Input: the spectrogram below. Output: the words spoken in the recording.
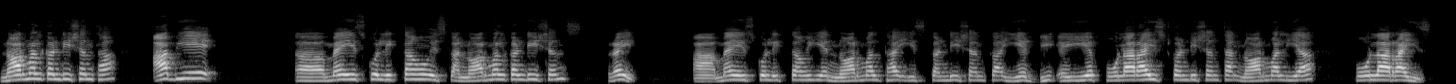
नॉर्मल कंडीशन था। अब ये आ, मैं इसको लिखता हूँ इसका नॉर्मल कंडीशंस राइट मैं इसको लिखता हूँ ये नॉर्मल था इस कंडीशन का। ये डी ये पोलराइज्ड कंडीशन था। नॉर्मल या पोलराइज्ड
